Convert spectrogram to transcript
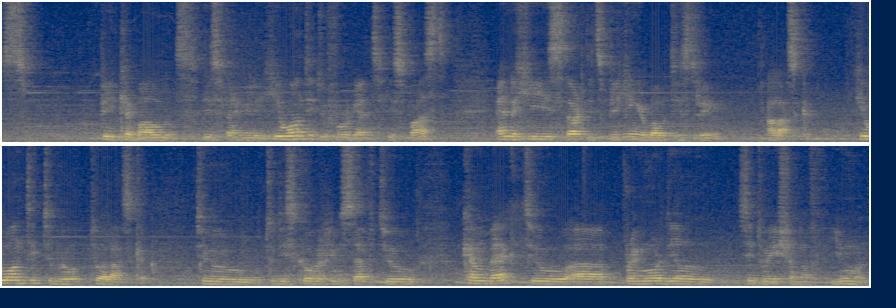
speak about his family. He wanted to forget his past, and he started speaking about his dream, Alaska. He wanted to go to Alaska, to to discover himself, to come back to a primordial situation of human.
